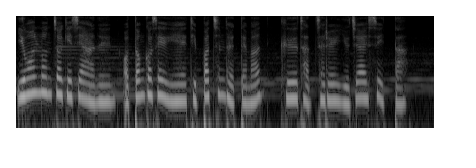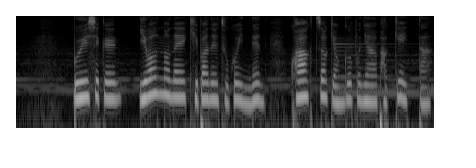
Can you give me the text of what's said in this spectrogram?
이원론적이지 않은 어떤 것에 의해 뒷받침될 때만 그 자체를 유지할 수 있다. 무의식은 이원론에 기반을 두고 있는 과학적 연구 분야 밖에 있다.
